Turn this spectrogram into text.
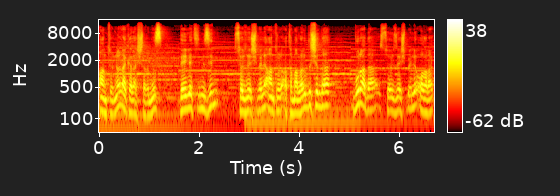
antrenör arkadaşlarımız devletimizin sözleşmeli antrenör atamaları dışında burada sözleşmeli olarak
